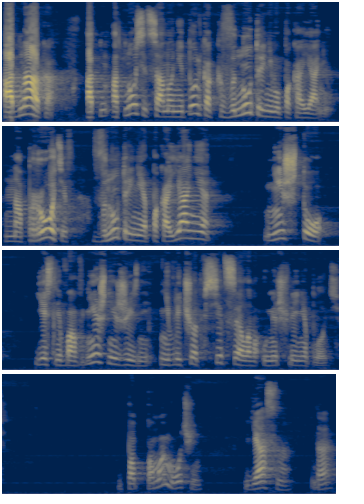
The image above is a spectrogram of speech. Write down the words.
Однако, от, относится оно не только к внутреннему покаянию. Напротив, внутреннее покаяние – ничто, если во внешней жизни не влечет всецелого умерщвления плоти. По-моему, очень ясно, да,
